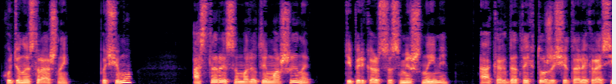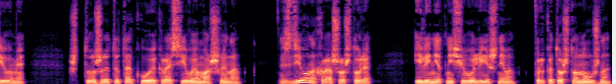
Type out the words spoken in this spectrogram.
хоть он и страшный. Почему? А старые самолеты и машины теперь кажутся смешными, а когда-то их тоже считали красивыми. Что же это такое красивая машина? Сделана хорошо, что ли? Или нет ничего лишнего, только то, что нужно?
